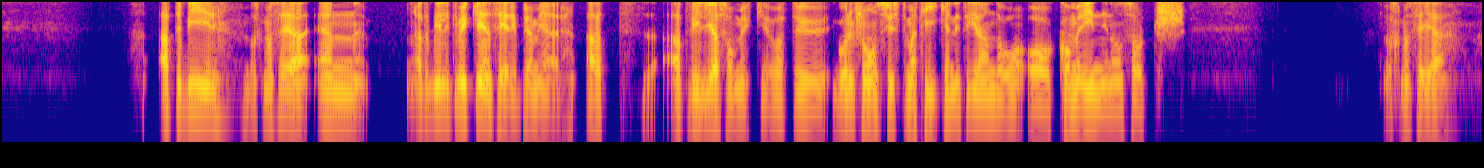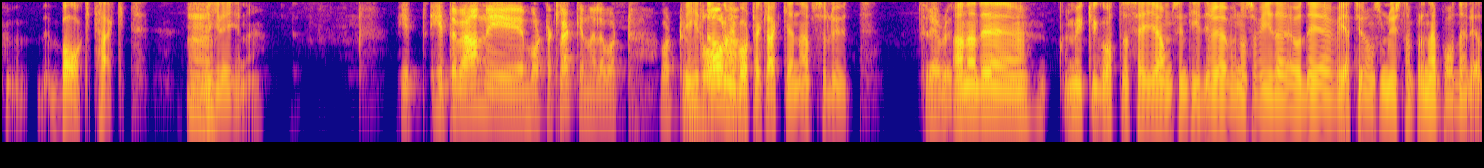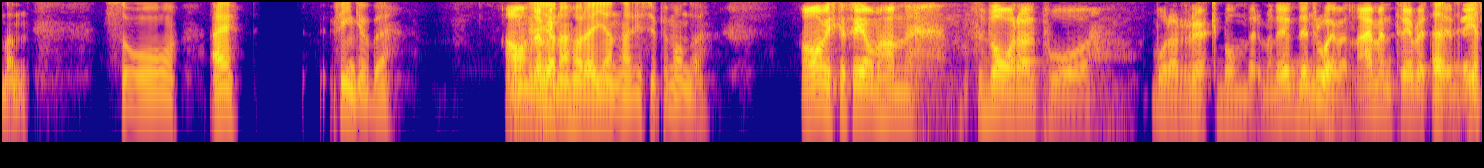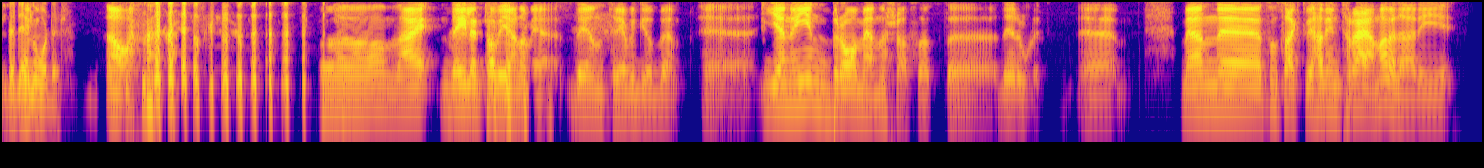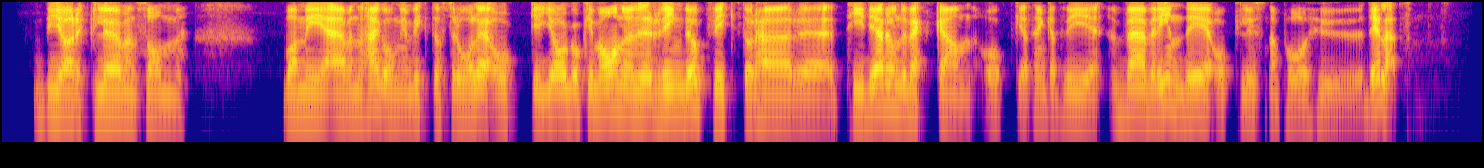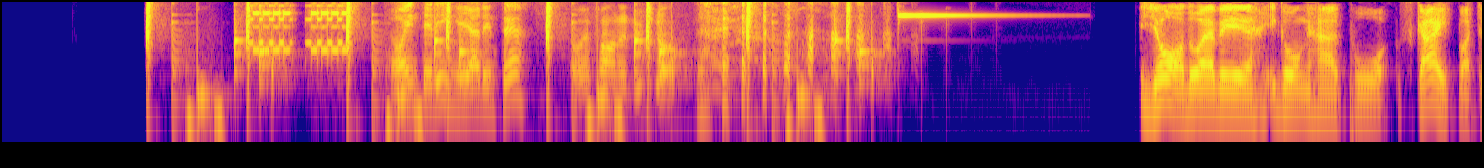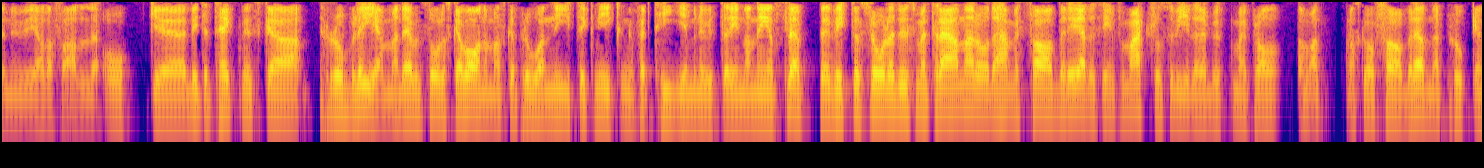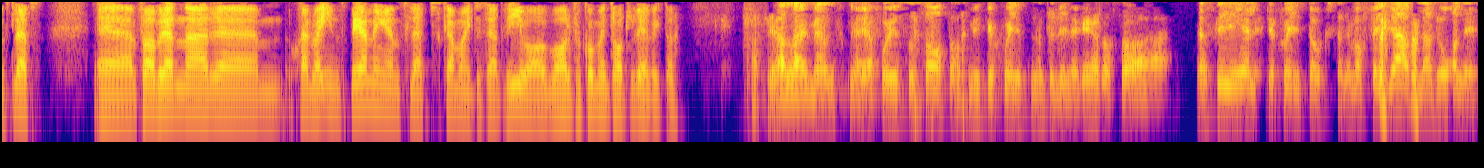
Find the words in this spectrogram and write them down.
att det blir, vad ska man säga, en, att det blir lite mycket i en seriepremiär. Att, att vilja så mycket och att du går ifrån systematiken lite grann då och kommer in i någon sorts, vad ska man säga, baktakt med Mm. grejerna. Hitt, hittar vi han i bortaklacken eller vart, vart Vi hittar honom i bortaklacken, absolut. Trevligt. Han hade mycket gott att säga om sin tid i Löven och så vidare och det vet ju de som lyssnar på den här podden redan. Så, nej, fin gubbe. Ja, Honom vill jag nej, men- gärna höra igen här i Supermåndag. ja, vi ska se om han svarar på våra rökbomber. Men det, det tror jag väl. Nej, men trevligt. Äh, Det- Jesper, det är en order. Ja. Ja, nej, Dailer tar vi gärna med. Det är en trevlig gubbe. Eh, genuin bra människa, så att eh, det är roligt. Eh, men eh, som sagt, vi hade en tränare där i Björklöven som var med även den här gången, Viktor Stråle. Och jag och Emanuel ringde upp Viktor här eh, tidigare under veckan. Och jag tänker att vi väver in det och lyssnar på hur det lät. Ja, inte är det Ingegärd inte. Ja, vem fan är du då? Ja, då är vi igång här på Skype vart det nu i alla fall. Och eh, lite tekniska problem. Men det är väl så det ska vara när man ska prova ny teknik ungefär 10 minuter innan nedsläpp. Eh, Viktor Stråle, du som är tränare och det här med förberedelse inför match och så vidare brukar man ju prata om att man ska vara förberedd när pucken släpps. Eh, förberedd när eh, själva inspelningen släpps kan man ju inte säga att vi var. Vad har du för kommentar till det, Viktor? Att vi alla är mänskliga. Jag får ju så satans mycket skit när inte vi är redo så eh, jag ska ge er lite skit också. Det var för jävla dåligt.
